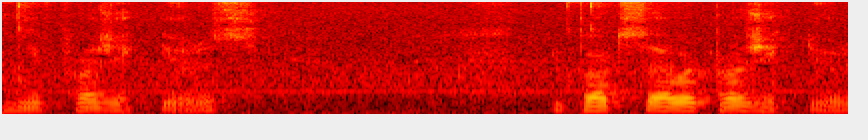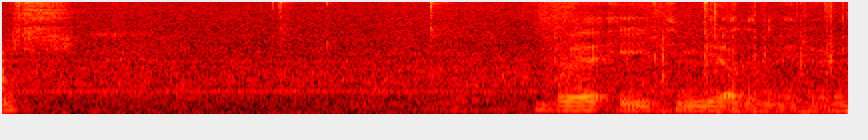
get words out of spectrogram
New Project diyoruz. Report Server Project diyoruz. Buraya eğitim bir adım veriyorum.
